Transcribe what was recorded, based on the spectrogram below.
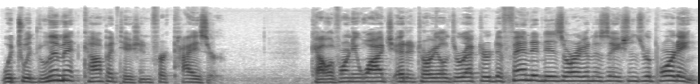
which would limit competition for Kaiser. California Watch editorial director defended his organization's reporting.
